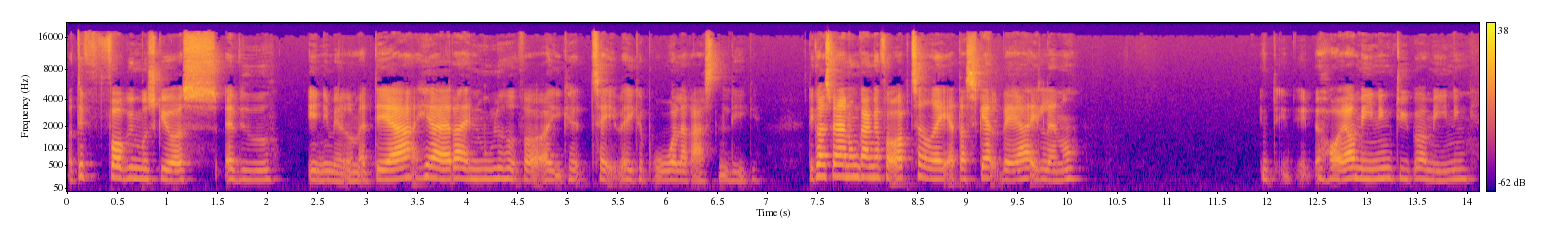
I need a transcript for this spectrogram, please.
Og det får vi måske også at vide indimellem, at det er, her er der en mulighed for, at I kan tage, hvad I kan bruge, og lade resten ligge. Det kan også være, at nogle gange er for optaget af, at der skal være et eller andet. En, en, en højere mening, dybere mening.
